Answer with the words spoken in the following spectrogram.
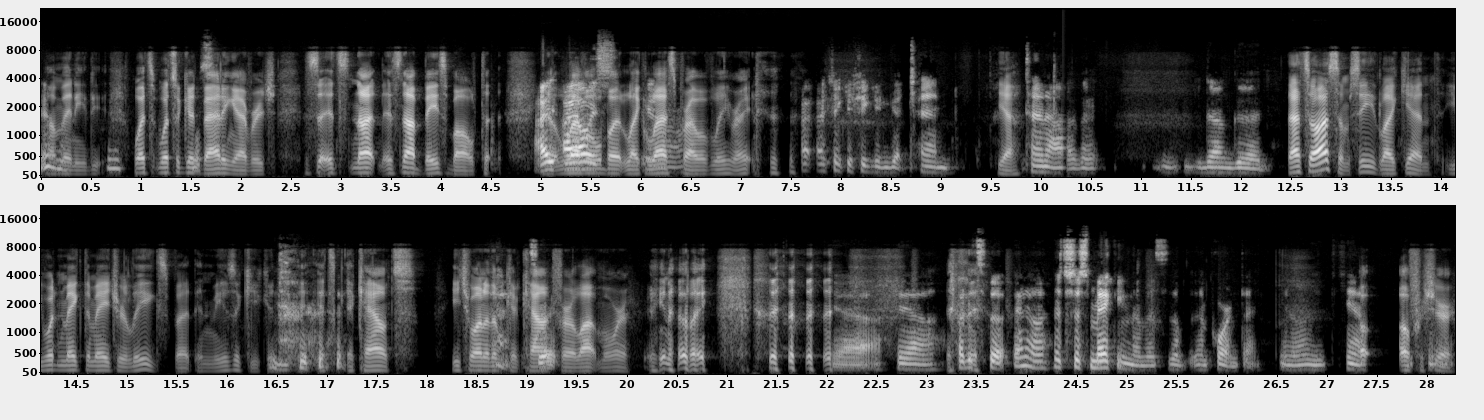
How many do, what's what's a we'll good see. batting average? It's it's not it's not baseball t I know, level, always, but like less know, probably, right? I, I think if you can get 10 Yeah. 10 out of it, you've done good. That's awesome. See, like yeah, you wouldn't make the major leagues, but in music you can it it counts. Each one of them can count right. for a lot more, you know, like Yeah, yeah. But it's the, you know, it's just making them is the important thing. You know, you can't, Oh, oh for sure.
